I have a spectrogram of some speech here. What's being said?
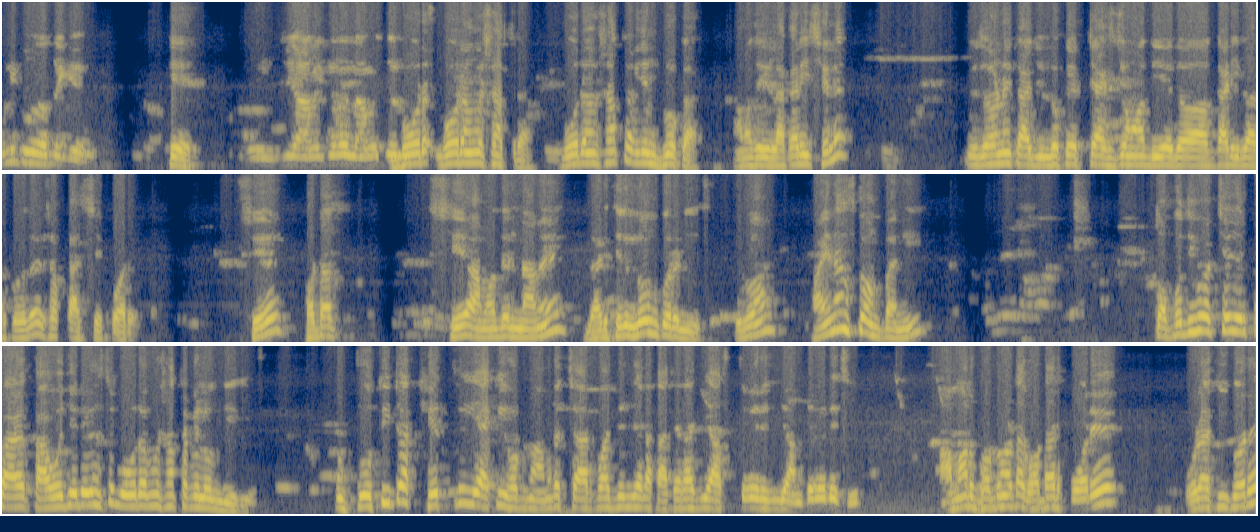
উনি কোথা থেকে? কে? গৌরাঙ্গ সাঁতরা। গৌরাঙ্গ সাঁতরা একজন ব্রোকার আমাদের এলাকারই ছেলে। এই ধরনের কাজ লোকের ট্যাক্স জমা দিয়ে দেওয়া গাড়ি বার করে দেওয়া সব কাজ সে করে। সে হঠাৎ সে আমাদের নামে গাড়ি থেকে লোন করে নিয়েছে। এবং ফাইন্যান্স কোম্পানি তপতি ভট্টাচার্যের কা- কাগজের এগেন্সে গৌরাঙ্গ সাঁতরাকে লোন দিয়ে দিয়েছে। তো প্রতিটা ক্ষেত্রেই একই ঘটনা। আমরা চার পাঁচজন যারা কাছাকাছি আসতে পেরেছি জানতে পেরেছি আমার ঘটনাটা ঘটার পরে ওরা কি করে?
